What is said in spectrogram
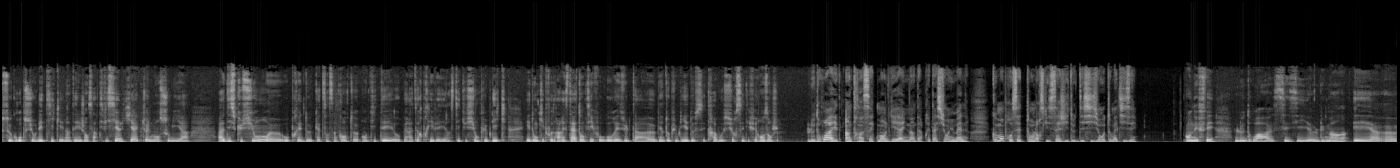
ce groupe sur l'éthique et l'intelligence artificielle qui est actuellement soumis à, discussion euh, auprès de 450 entités, opérateurs privés et institutions publiques. Et donc il faudra rester attentif aux, résultats euh, bientôt publiés de ces travaux sur ces différents enjeux. Le droit est intrinsèquement lié à une interprétation humaine. Comment procède-t-on lorsqu'il s'agit de décisions automatisées? En effet, le droit saisit l'humain et euh,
